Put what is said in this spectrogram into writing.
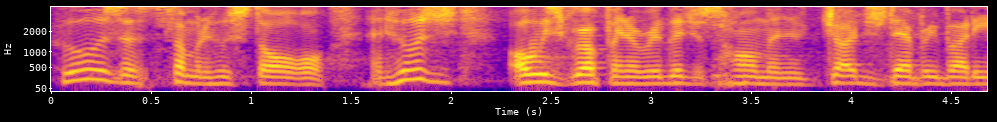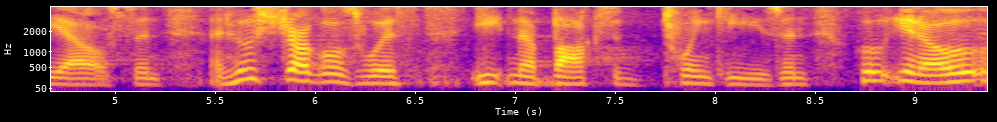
who is a, someone who stole and who's always grew up in a religious home and judged everybody else? And, and who struggles with eating a box of Twinkies? And who, you know, who,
